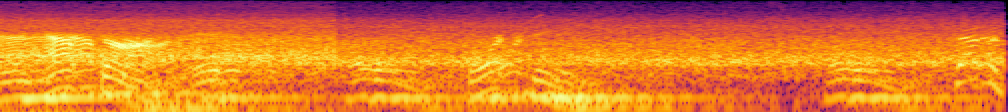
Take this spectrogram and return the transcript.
At halftime, it's home 14, home 17.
